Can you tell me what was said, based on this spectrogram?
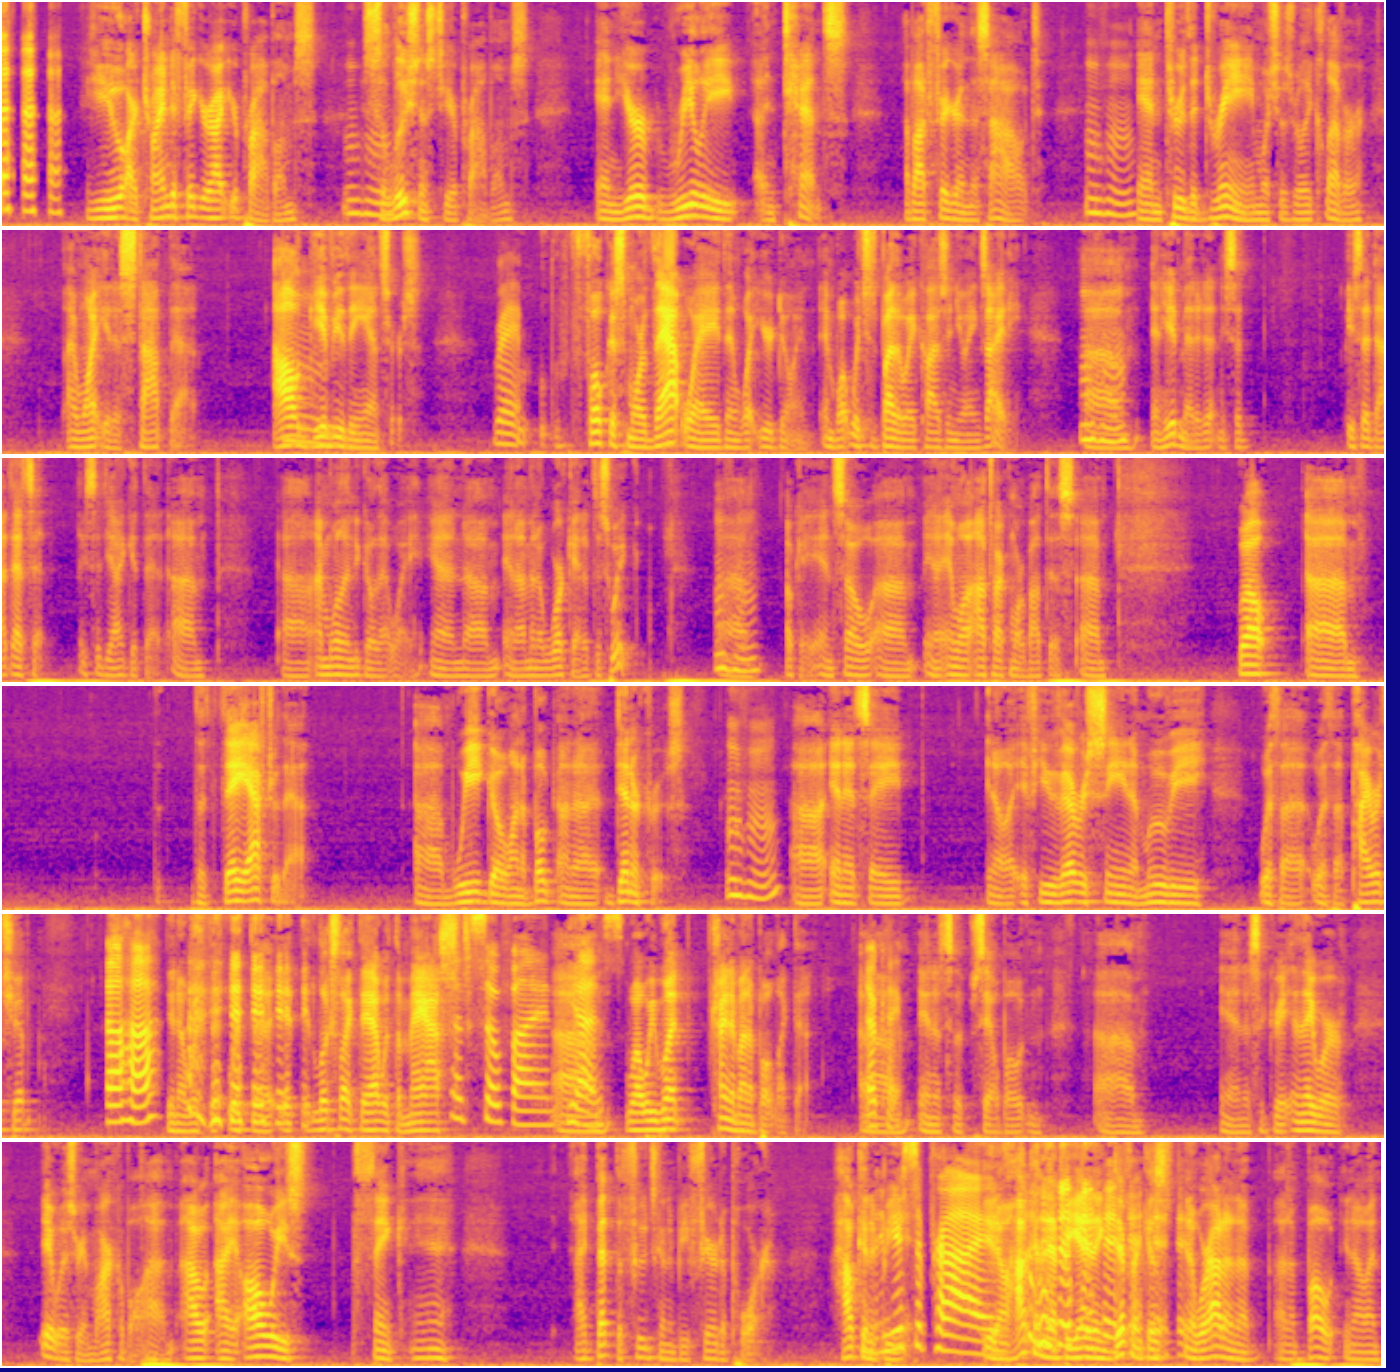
you are trying to figure out your problems, solutions to your problems, and you're really intense about figuring this out. And through the dream, which is really clever, I want you to stop that. I'll give you the answers. Right. Focus more that way than what you're doing, and what which is, by the way, causing you anxiety. Um, and he admitted it, and he said, he said that that's it. He said, yeah, I get that. Um, uh, I'm willing to go that way, and um, and I'm going to work at it this week. Um, okay, and so um, and, and well, I'll talk more about this. Um, well, um, the day after that, um, we go on a boat on a dinner cruise, mm-hmm. uh, and it's a, you know, if you've ever seen a movie with a with a pirate ship, Uh huh. you know, with the, with the it, it looks like that with the mast. That's so fun. Um, yes. Well, we went kind of on a boat like that. Okay. Um, and it's a sailboat, and um, and it's a great. And they were, it was remarkable. Um, I I always think, eh, I bet the food's going to be fair to poor. How can and it be? You're surprised. You know, how can that be anything different? Because you know we're out on a on a boat, you know, and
